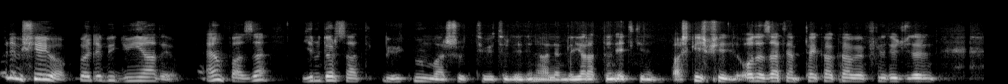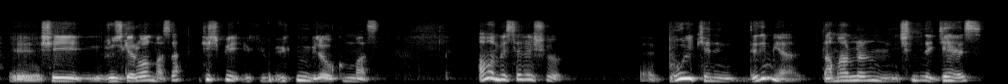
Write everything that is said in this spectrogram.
Böyle bir şey yok, böyle bir dünya da yok. En fazla 24 saatlik bir hükmüm var şu Twitter dediğin alemde yarattığın etkinin. Başka hiçbir şey değil. O da zaten PKK ve FETÖ'cülerin şeyi rüzgarı olmasa hiçbir hüküm, hükmün bile okunmaz. Ama mesele şu. E, bu ülkenin dedim ya damarlarının içinde gez.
